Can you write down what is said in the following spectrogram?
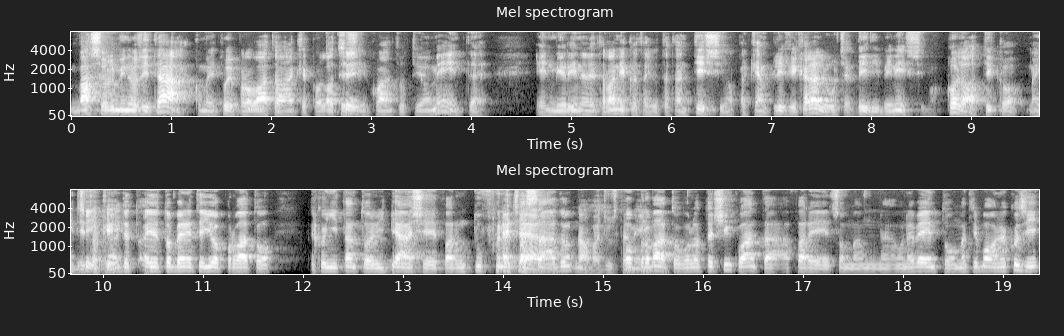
Bassa luminosità, come tu hai provato anche con l'850 sì. ultimamente, e il mirino elettronico ti aiuta tantissimo perché amplifica la luce, vedi benissimo. Con l'ottico, ma hai detto che... Hai detto, hai detto bene te, io ho provato perché ogni tanto mi piace fare un tuffo nel eh certo. passato. No, Ho provato con l'850 a fare insomma un, un evento, un matrimonio così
